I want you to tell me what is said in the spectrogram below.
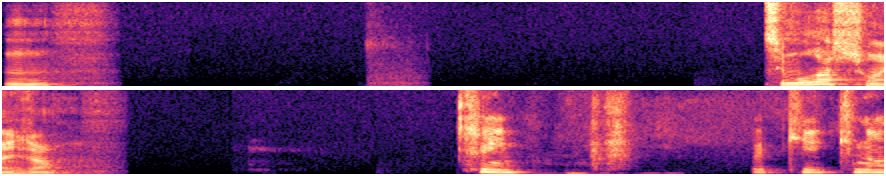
Hum, simulações, ó. Sim. Que, que não,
